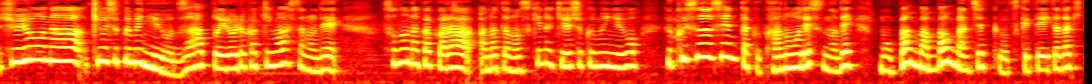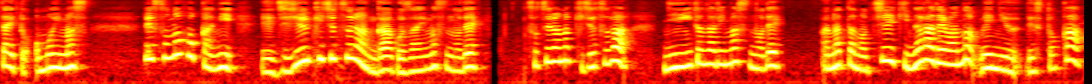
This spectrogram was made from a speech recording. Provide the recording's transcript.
主要な給食メニューをざーっといろいろ書きましたので、その中からあなたの好きな給食メニューを複数選択可能ですので、もうバンバンバンバンチェックをつけていただきたいと思います。で、その他に、え自由記述欄がございますので、そちらの記述は任意となりますので、あなたの地域ならではのメニューですとか、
